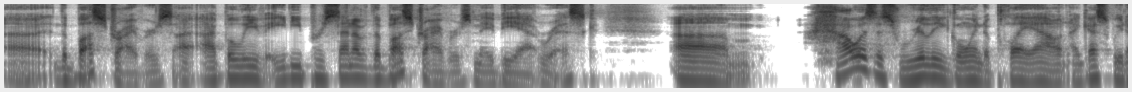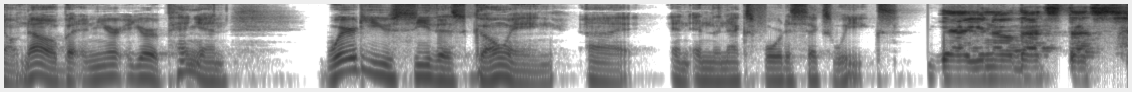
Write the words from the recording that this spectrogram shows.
Uh, the bus drivers, I, I, believe 80% of the bus drivers may be at risk. Um, how is this really going to play out? I guess we don't know, but in your your opinion, where do you see this going uh, in in the next four to six weeks? Yeah, you know that's that's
